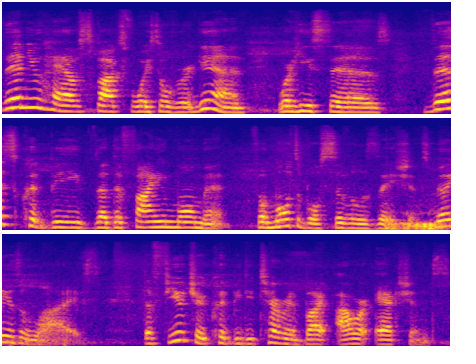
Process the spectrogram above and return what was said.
Then you have Spock's voiceover again, where he says, This could be the defining moment for multiple civilizations, millions of lives. The future could be determined by our actions,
